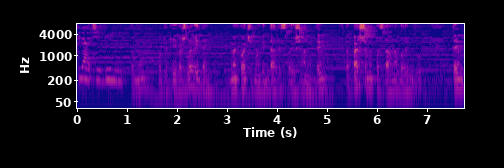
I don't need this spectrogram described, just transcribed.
клятій війні. Тому у такий важливий день ми хочемо віддати свою шану тим, хто першими постав на боротьбу, тим,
